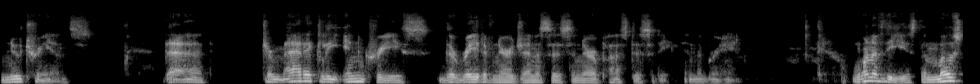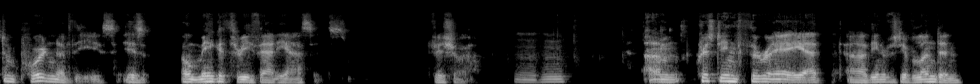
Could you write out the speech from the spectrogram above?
nutrients that dramatically increase the rate of neurogenesis and neuroplasticity in the brain. One of these, the most important of these, is omega 3 fatty acids, fish oil. Mm-hmm. Um, Christine Thuret at uh, the University of London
